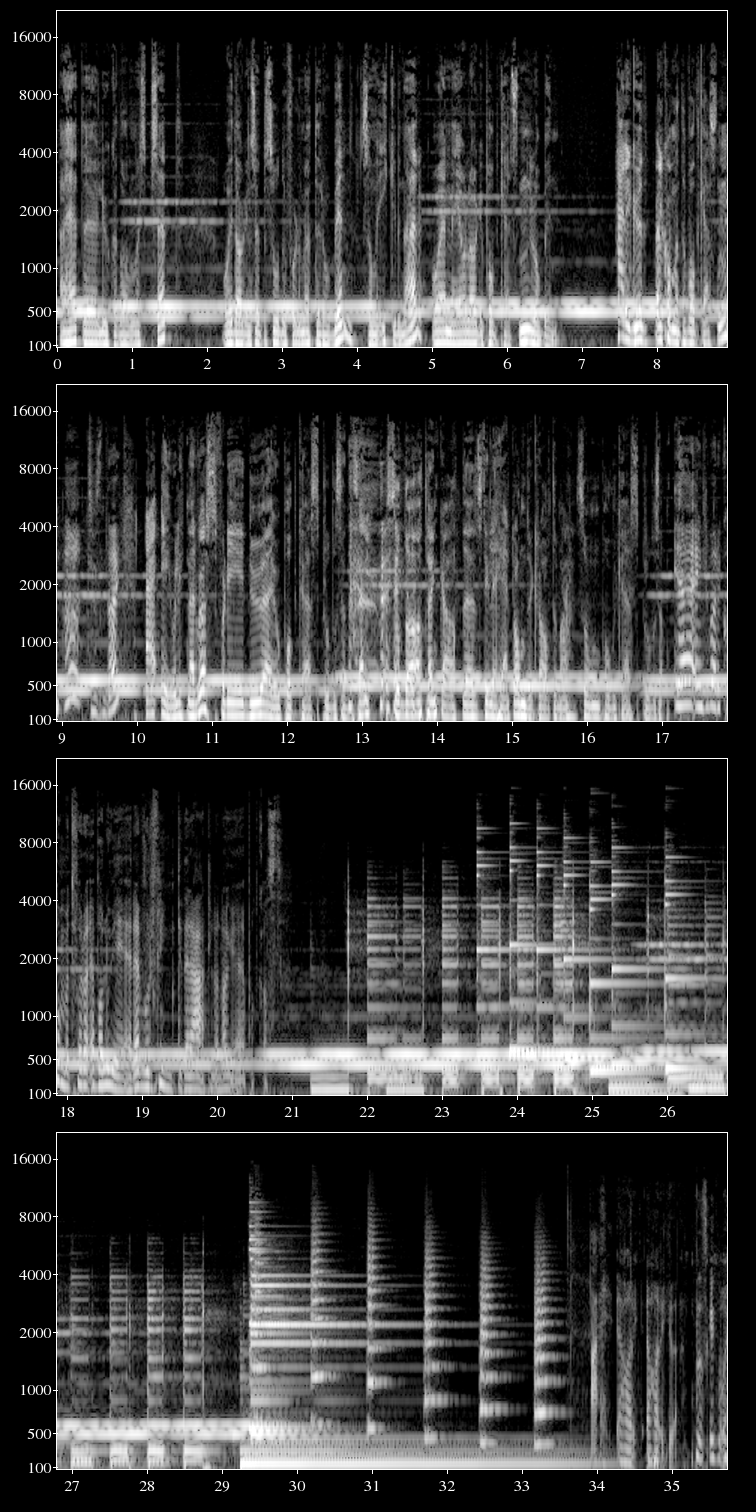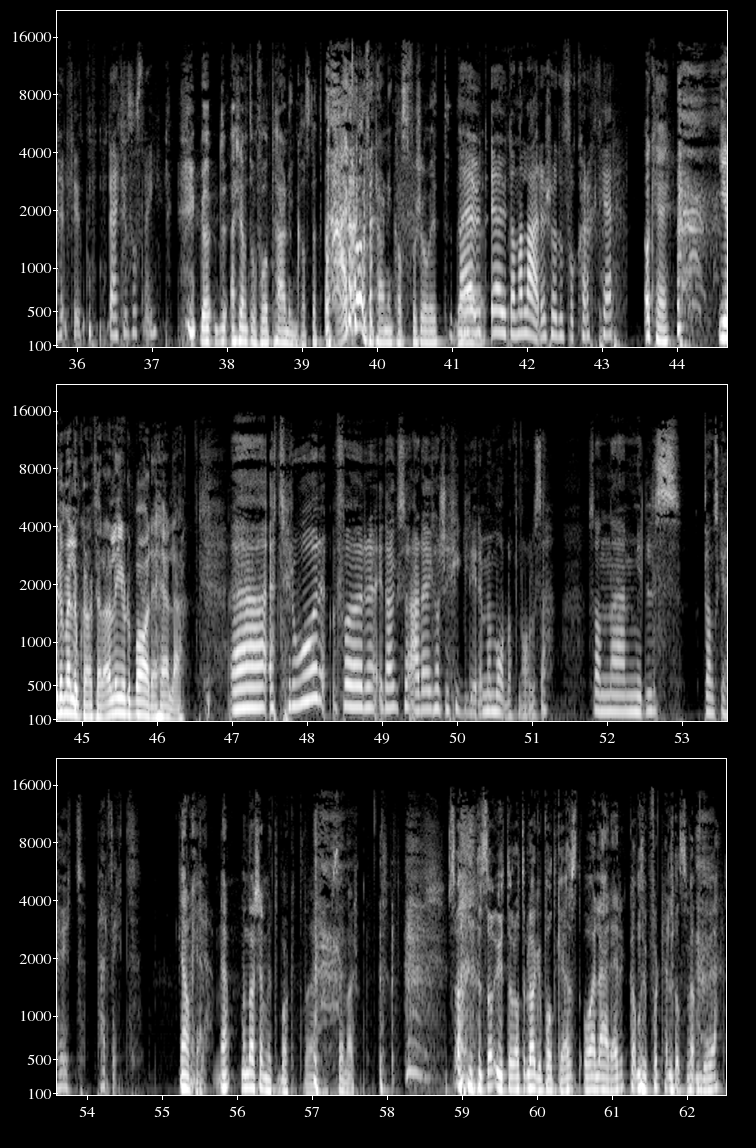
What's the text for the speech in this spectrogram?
Jeg heter Luka Dalen Espeseth, og i dagens episode får du møte Robin, som er ikke-binær, og er med å lage podcasten Lobbyen. Herregud, velkommen til podcasten. Tusen takk. Jeg er jo litt nervøs, fordi du er jo podcastprodusent selv, så da tenker jeg at det stiller helt andre krav til meg som podcastprodusent. Jeg er egentlig bare kommet for å evaluere hvor flinke dere er til å lage podkast. Skal gå helt fint. Jeg er ikke så streng. Jeg kommer til å få terningkast etterpå. Jeg er klar for terningkast, for så vidt. Det- Nei, jeg er, ut, jeg er utdanna lærer, så du får karakter. Ok. Gir du mellomkarakterer, eller gir du bare hele? Uh, jeg tror for i dag så er det kanskje hyggeligere med måloppnåelse. Sånn uh, middels, ganske høyt, perfekt. Ja, ok. Ok. Ja, men da kommer vi tilbake til det senere. Så, så utover at du lager podkast og er lærer, kan du fortelle oss hvem du er?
